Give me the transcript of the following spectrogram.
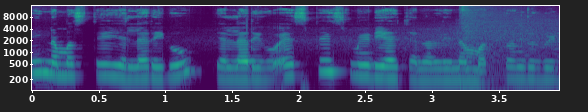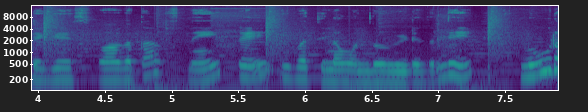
ಹೇ, ನಮಸ್ತೆ ಎಲ್ಲರಿಗೂ. ಎಲ್ಲರಿಗೂ ಎಸ್ ಪಿ ಎಸ್ ಮೀಡಿಯಾ ಚಾನಲಿನ ಮತ್ತೊಂದು ವಿಡಿಯೋಗೆ ಸ್ವಾಗತ. ಸ್ನೇಹಿತರೆ, ಇವತ್ತಿನ ಒಂದು ವಿಡಿಯೋದಲ್ಲಿ ನೂರ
